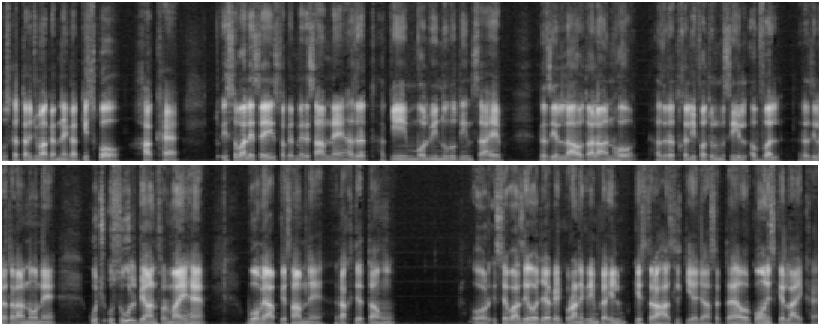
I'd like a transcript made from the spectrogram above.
اس کا ترجمہ کرنے کا کس کو حق ہے، تو اس حوالے سے اس وقت میرے سامنے حضرت حکیم مولوی نور الدین صاحب رضی اللہ تعالیٰ عنہ، حضرت خلیفۃ المسیل اول رضی اللہ تعالیٰ عنہ نے کچھ اصول بیان فرمائے ہیں، وہ میں آپ کے سامنے رکھ دیتا ہوں۔ اور اس سے واضح ہو جائے گا کہ قرآن کریم کا علم کس طرح حاصل کیا جا سکتا ہے اور کون اس کے لائق ہے۔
